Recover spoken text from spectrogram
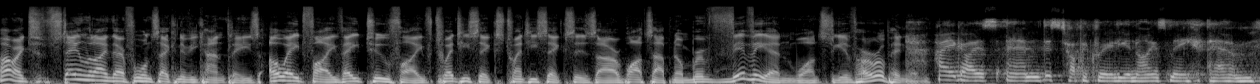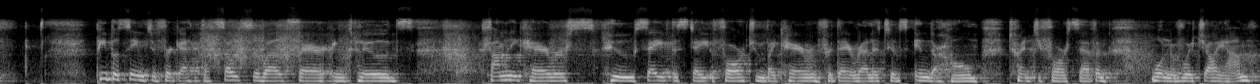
All right, stay on the line there for one second if you can, please. 085 825 2626 is our WhatsApp number. Vivian wants to give her opinion. Hi guys, um, this topic really annoys me. Um, people seem to forget that social welfare includes family carers who save the state a fortune by caring for their relatives in their home 24 7, one of which I am.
